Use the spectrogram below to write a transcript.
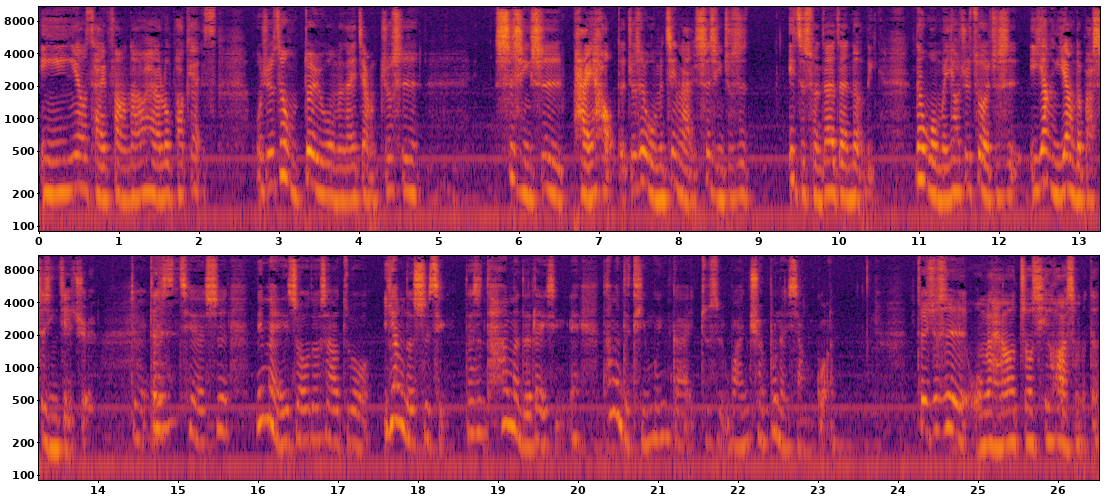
影音，要采访，然后还要录 podcast。我觉得这种对于我们来讲，就是。事情是排好的，就是我们进来，事情就是一直存在在那里。那我们要去做的就是一样一样的把事情解决。对，但是且是你每一周都是要做一样的事情，但是他们的类型，哎，他们的题目应该就是完全不能相关。对，就是我们还要周期化什么的，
